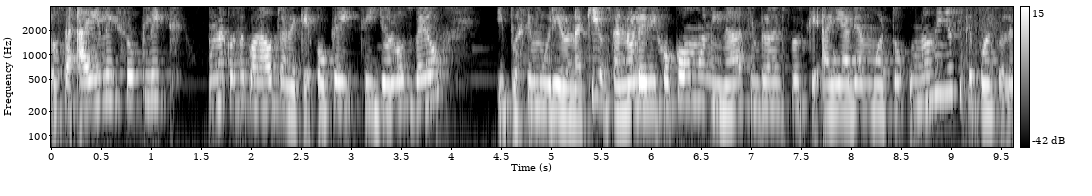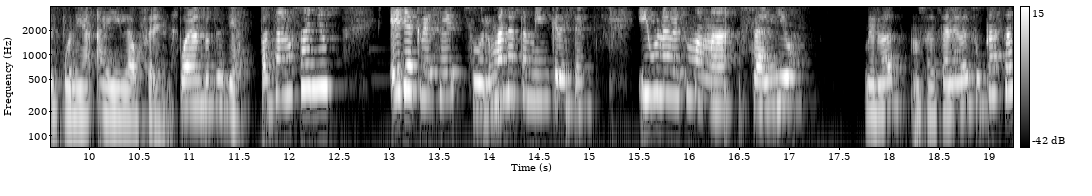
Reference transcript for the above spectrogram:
o sea, ahí le hizo clic una cosa con la otra de que, ok, si yo los veo y pues sí murieron aquí, o sea, no le dijo cómo ni nada, simplemente pues que ahí habían muerto unos niños y que por eso les ponía ahí la ofrenda. Bueno, entonces ya, pasan los años, ella crece, su hermana también crece y una vez su mamá salió, ¿verdad? O sea, salió de su casa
